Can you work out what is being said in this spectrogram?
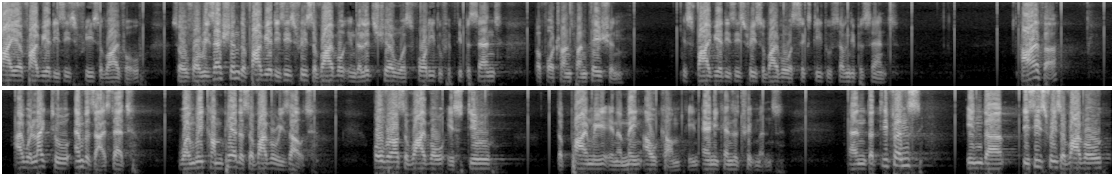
higher five-year disease-free survival. So for resection, the five-year disease-free survival in the literature was 40 to 50%, but for transplantation, its five-year disease-free survival was 60 to 70%. However, I would like to emphasize that when we compare the survival results, overall survival is still the primary and the main outcome in any cancer treatment. And the difference in the disease-free survival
